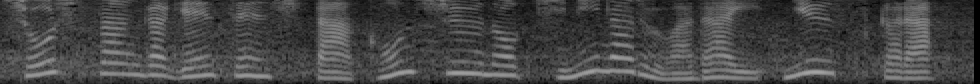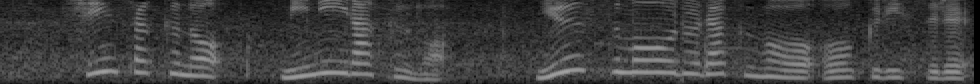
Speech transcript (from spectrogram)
彰子さんが厳選した今週の気になる話題ニュースから新作のミニ落語ニュースモール落語をお送りする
